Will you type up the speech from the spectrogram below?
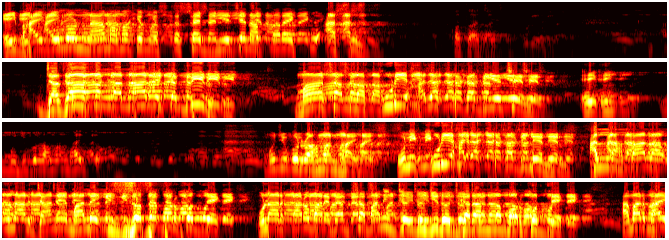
এই ভাইগুলোর নাম আমাকে মাস্টার সাহেব দিয়েছেন আপনারা একটু আসুন। কত আছে? জাযাকাল্লাহ নারায়ে তাকবীর। মাশাআল্লাহ 20000 টাকা দিয়েছেন। এই মুজিবুর রহমান ভাই তো? মুজিবুর রহমান ভাই, উনি কুড়ি হাজার টাকা দিলেন। আল্লাহ তাআলা উনার জানে মালে ইজ্জতে বরকত দেখ উনার কারোবারে ব্যবসা বাণিজ্য রুজি রোজগার, আল্লাহ বরকত দেখ আমার ভাই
